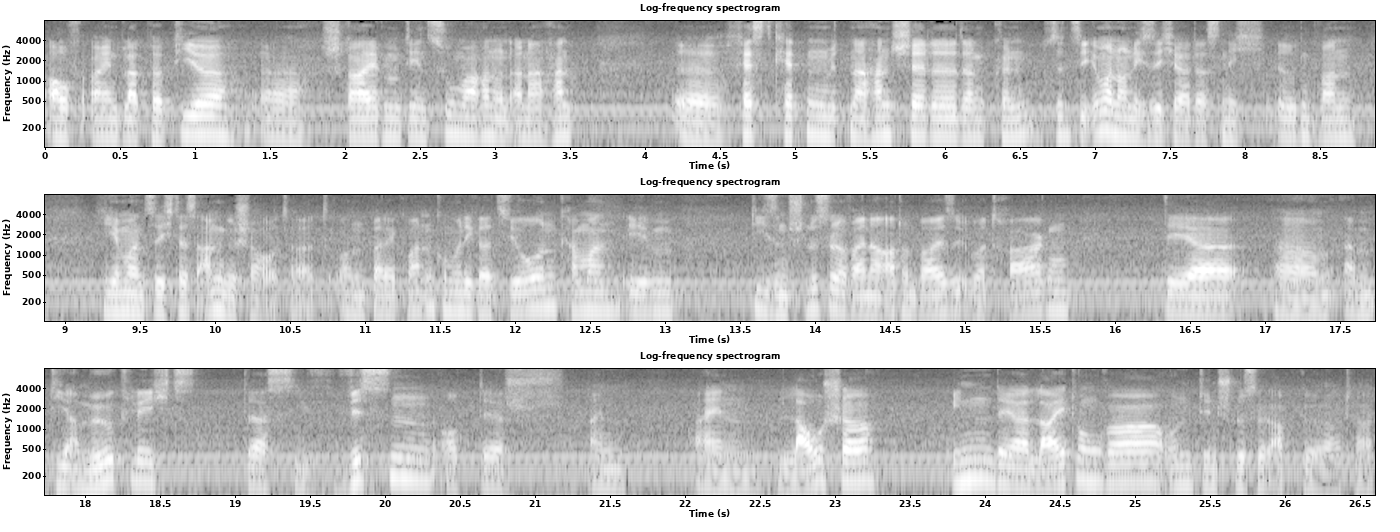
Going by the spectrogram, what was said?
auf ein Blatt Papier äh, schreiben, den zumachen und an der Hand äh, festketten mit einer Handschelle, dann können, sind Sie immer noch nicht sicher, dass nicht irgendwann jemand sich das angeschaut hat. Und bei der Quantenkommunikation kann man eben diesen Schlüssel auf eine Art und Weise übertragen, der ähm, die ermöglicht, dass Sie wissen, ob der ein, ein Lauscher in der Leitung war und den Schlüssel abgehört hat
